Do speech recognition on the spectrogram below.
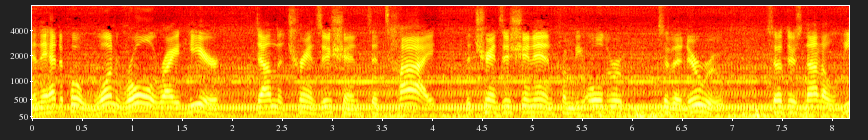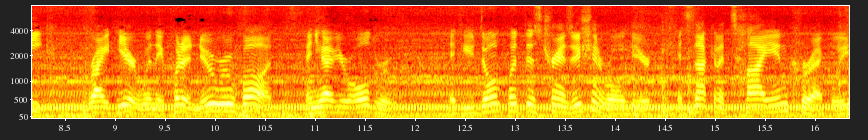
And they had to put one roll right here down the transition to tie the transition in from the old roof to the new roof so that there's not a leak right here when they put a new roof on and you have your old roof. If you don't put this transition roll here, it's not going to tie in correctly,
